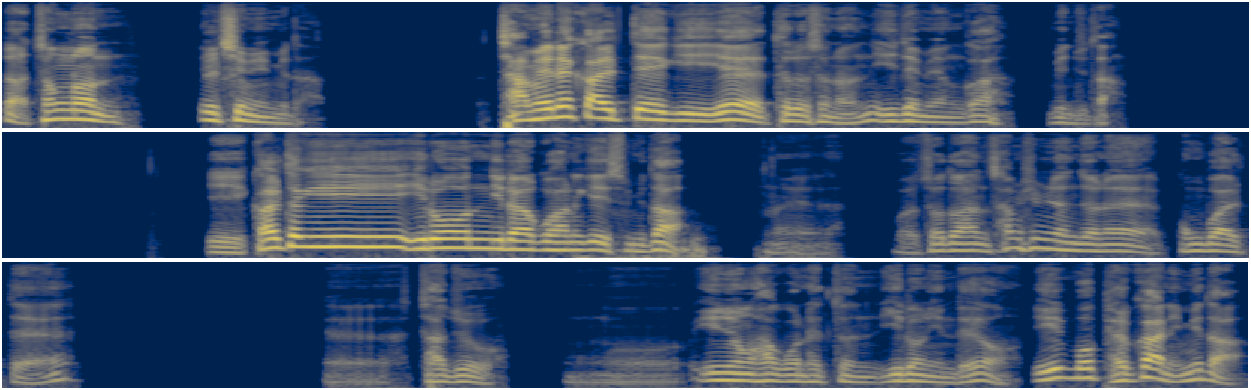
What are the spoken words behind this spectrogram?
자, 정론 1심입니다. 자멸의 깔때기에 들어서는 이재명과 민주당. 이 깔때기 이론이라고 하는 게 있습니다. 네. 뭐 저도 한 30년 전에 공부할 때 에, 자주 어, 인용하곤 했던 이론인데요. 이 뭐 별거 아닙니다.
